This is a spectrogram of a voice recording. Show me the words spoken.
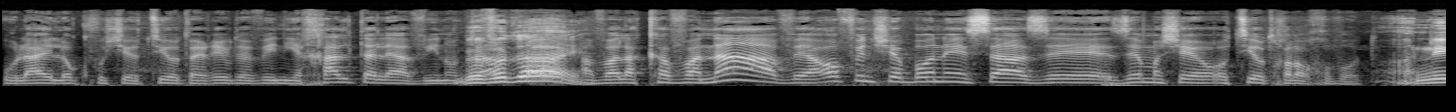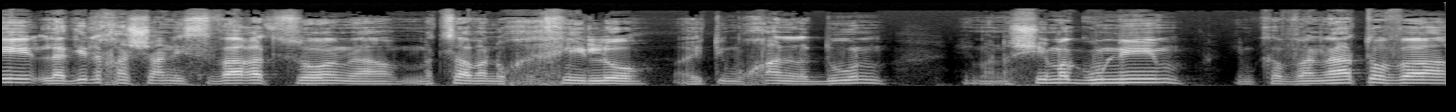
אולי לא כפי שהוציא אותה יריב לוין, יכלת להבין אותה. בוודאי. אבל הכוונה והאופן שבו נעשה, זה, זה מה שהוציא אותך לרחובות. אני, להגיד לך שאני שבע רצון מהמצב הנוכחי, לא. הייתי מוכן לדון עם אנשים הגונים, עם כוונה טובה,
